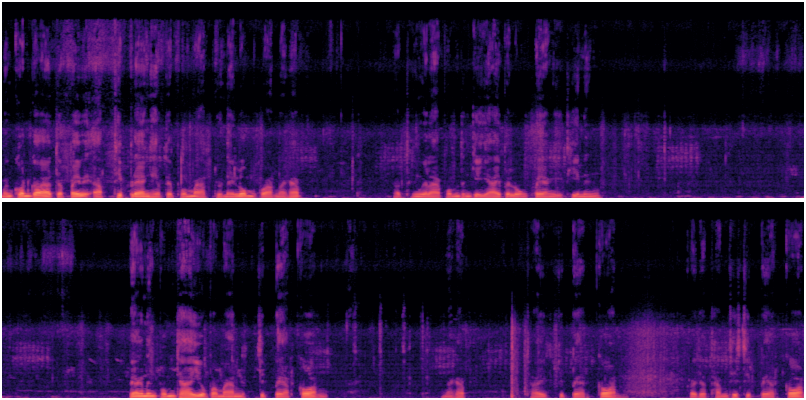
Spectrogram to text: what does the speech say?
บางคนก็อาจจะไปอัดที่แปลงเห็ดแต่ผมอัดอยู่ในร่มก่อนนะครับ แล้วถึงเวลาผมถึงจะย้ายไปลงแปลงอีกทีหนึ่งแปลงหนึ่งผมใช้อยู่ประมาณ 18 ก้อนนะครับ ใช้ 18 ก้อน ก็จะทำที่ 18 ก้อน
